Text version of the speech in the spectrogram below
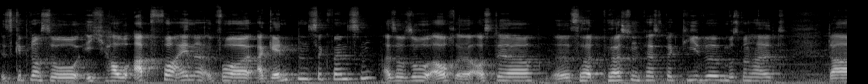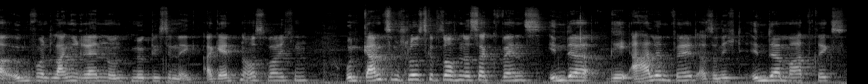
Es gibt noch so, ich hau ab vor, eine, vor Agentensequenzen. Also so auch äh, aus der äh, Third-Person-Perspektive muss man halt da irgendwo entlang rennen und möglichst den Agenten ausweichen. Und ganz zum Schluss gibt es noch eine Sequenz in der realen Welt, also nicht in der Matrix,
